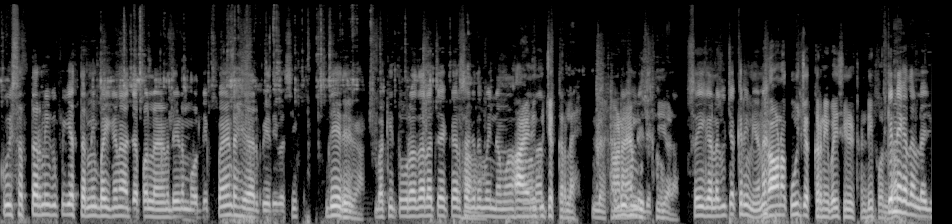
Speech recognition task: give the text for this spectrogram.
ਕੋਈ 70 ਨਹੀਂ ਕੋਈ 75 ਨਹੀਂ ਬਾਈ ਕਹਿੰਦਾ ਅੱਜ ਆਪਾਂ ਲੈਣ ਦੇਣ ਮੁੱਲ ਹੀ 65000 ਰੁਪਏ ਦੀ ਬੱਸੀ। ਦੇ ਦੇ ਬਾਕੀ ਤੋਰਾ ਦਾਰਾ ਚੈੱਕ ਕਰ ਸਕਦੇ। ਬਾਈ ਨਵਾਂ ਆਏ ਨਹੀਂ ਕੋਈ ਚੱਕਰ ਲੈ। ਲੈ ਠੰਡੀ ਠੰਡੀ ਦੇਖੋ। ਵਾਲਾ। ਸਹੀ ਗੱਲ ਆ ਕੋਈ ਚੱਕਰ ਹੀ ਨਹੀਂ ਹੈ ਨਾ। ਨਾ ਨਾ ਕੋਈ ਚੱਕਰ ਨਹੀਂ ਬਈ ਸੀਲ ਠੰਡੀ ਫੁੱਲ ਕਿੰਨੇ ਕ ਦਿਨ ਲੈ ਜੂ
